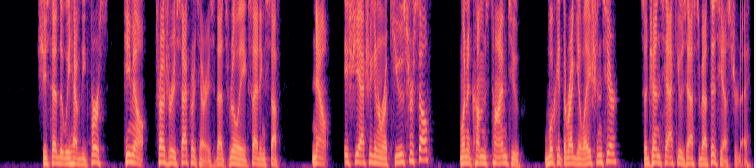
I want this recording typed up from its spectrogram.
She said that we have the first female Treasury Secretary, so that's really exciting stuff. Now, is she actually going to recuse herself when it comes time to look at the regulations here? So Jen Psaki was asked about this yesterday.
